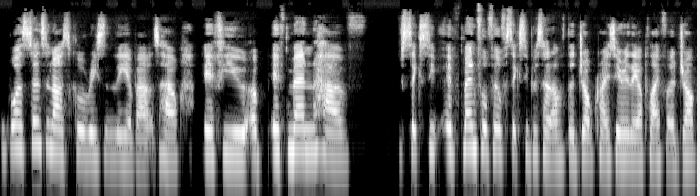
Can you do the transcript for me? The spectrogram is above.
was sent an article recently about how if you uh, if men have 60 if men fulfill 60% of the job criteria they apply for a job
